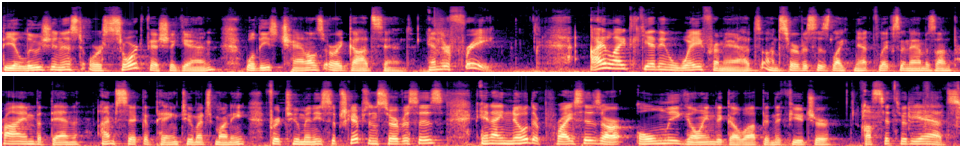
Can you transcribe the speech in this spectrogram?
The Illusionist, or Swordfish again, well, these channels are a godsend, and they're free. I liked getting away from ads on services like Netflix and Amazon Prime, but then I'm sick of paying too much money for too many subscription services, and I know the prices are only going to go up in the future I'll sit through the ads.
